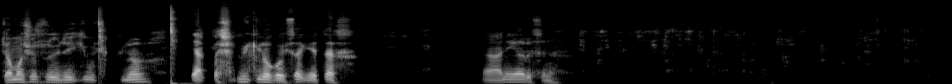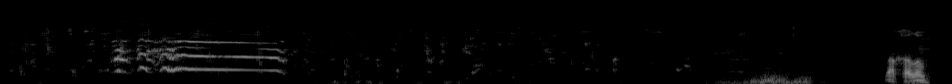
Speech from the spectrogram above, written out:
Çamaşır suyu da iki buçuk kilo. Yaklaşık bir kilo koysak yeter. Yani yarısını. Bakalım.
